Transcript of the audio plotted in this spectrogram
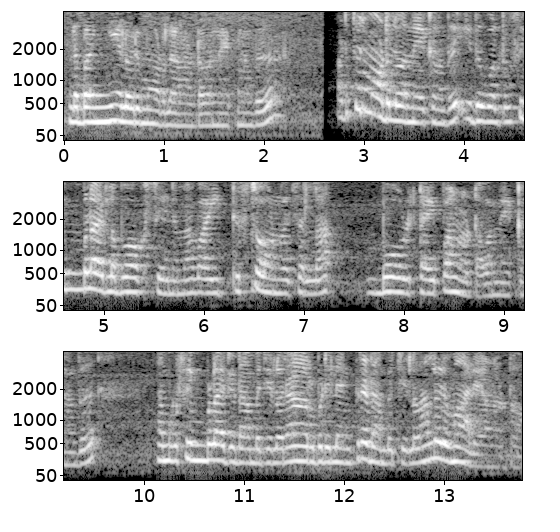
നല്ല ഭംഗിയുള്ള ഒരു മോഡലാണ് കേട്ടോ വന്നേക്കണത്. അടുത്തൊരു മോഡൽ വന്നേക്കണത് ഇതുപോലത്തെ സിമ്പിൾ ആയിട്ടുള്ള ബോക്സ് ചെയ്യുന്ന വൈറ്റ് സ്റ്റോൺ വെച്ചുള്ള ബോൾ ടൈപ്പാണ് കേട്ടോ വന്നേക്കണത്. നമുക്ക് സിമ്പിളായിട്ട് ഇടാൻ പറ്റിയുള്ള ഒരു ആറുപടി ലെങ്ത്തിൽ ഇടാൻ പറ്റിയുള്ള നല്ലൊരു മാലയാണ് കേട്ടോ.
